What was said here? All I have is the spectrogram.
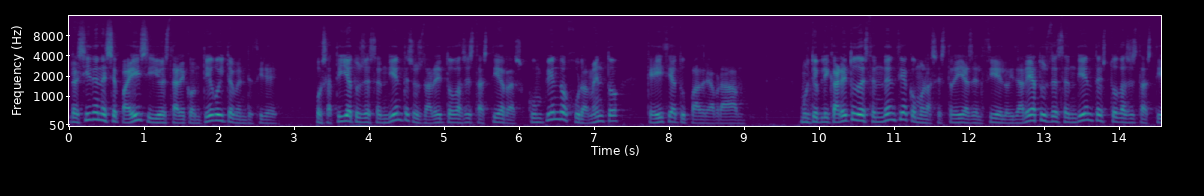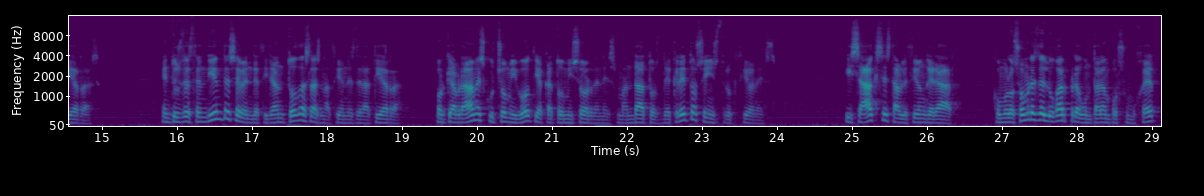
Reside en ese país y yo estaré contigo y te bendeciré, pues a ti y a tus descendientes os daré todas estas tierras, cumpliendo el juramento que hice a tu padre Abraham. Multiplicaré tu descendencia como las estrellas del cielo, y daré a tus descendientes todas estas tierras. En tus descendientes se bendecirán todas las naciones de la tierra, porque Abraham escuchó mi voz y acató mis órdenes, mandatos, decretos e instrucciones. Isaac se estableció en Gerar. Como los hombres del lugar preguntaron por su mujer,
